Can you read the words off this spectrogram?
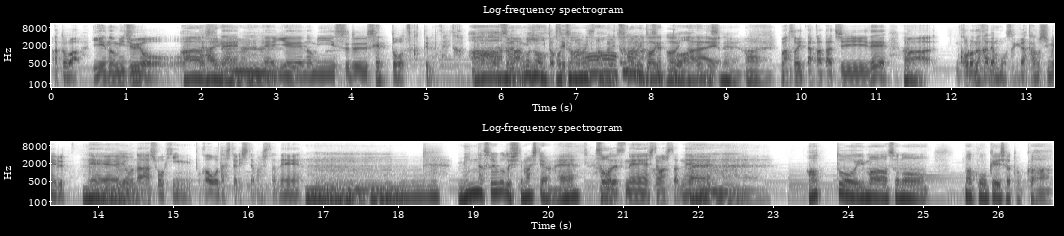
あとは家飲み需要ですね、えー、家飲みするセットを作ってみたりとかおつまみとセットおつまみとセットはい、まあ、そういった形で、まあコロナ禍でもお酒が楽しめる、えー、ような商品とかを出したりしてましたね。みんなそういうことしてましたよね。そうですね、してましたね。あと今そのまあ後継者とか、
